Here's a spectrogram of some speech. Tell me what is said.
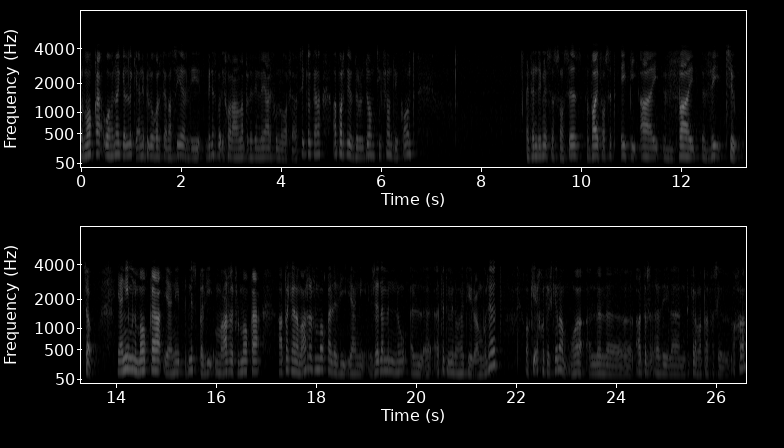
الموقع وهنا قال لك يعني باللغة الفرنسية اللي بالنسبة للإخوة العرب الذين لا يعرفون اللغة الفرنسية قال لك أنا à partir de l'identifiant du compte 22516 VI Faucet API VI V2 so يعني من موقع يعني بالنسبة لي معرف الموقع أعطاك أنا معرف الموقع الذي يعني جانا منه أتت منه هذه العمولات أوكي إخوتي الكرام والأدرس هذه لا نتكلم عن التفاصيل الأخرى.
